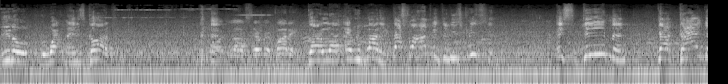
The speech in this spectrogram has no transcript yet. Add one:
you know, the white man is God. God loves everybody. God loves everybody. That's what happened to these Christians. It's demon that guide the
